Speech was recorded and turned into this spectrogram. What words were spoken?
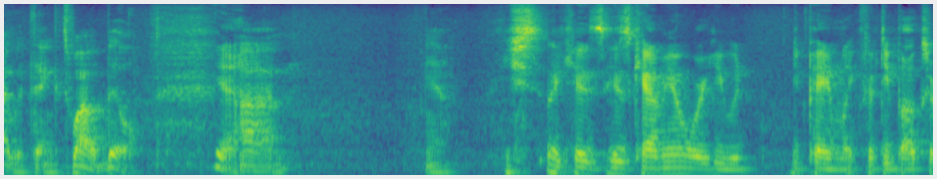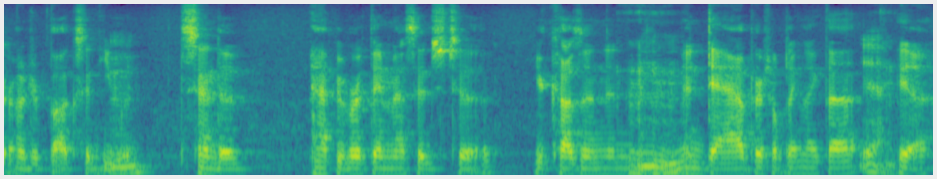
I would think. It's Wild Bill. Yeah. Um, yeah. He's like his his cameo where he would you'd pay him like fifty bucks or hundred bucks and he would Mm-hmm. send a happy birthday message to your cousin and and dab or something like that. Mm-hmm. Yeah. Yeah.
